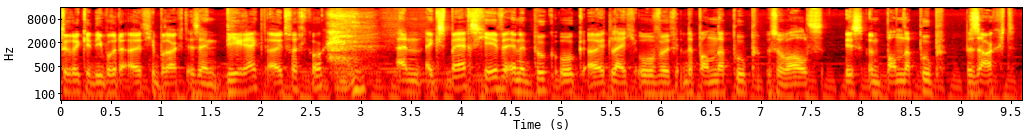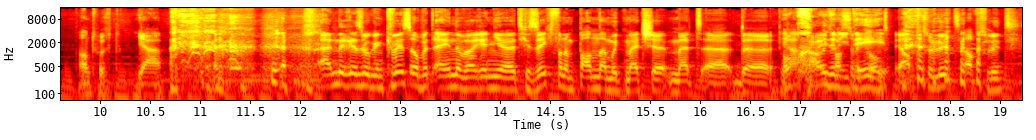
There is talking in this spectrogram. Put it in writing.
drukken die worden uitgebracht zijn direct uitverkocht. En experts geven in het boek ook uitleg over de pandapoep. Zoals, is een pandapoep zacht? Antwoord, ja. en er is ook een quiz op het einde waarin je het gezicht van een panda moet matchen met eh, de... ja, gouden idee. kont. Ja, absoluut, absoluut.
